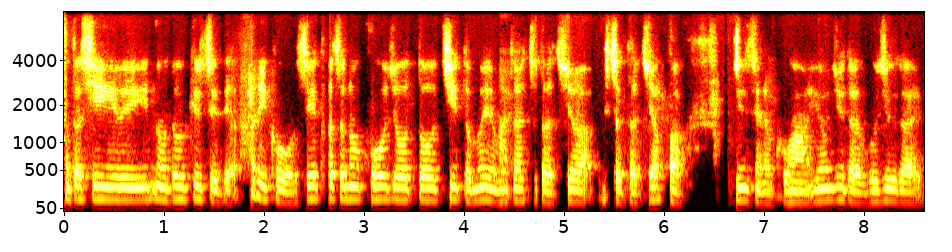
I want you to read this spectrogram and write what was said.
私の同級生でやっぱりこう生活の向上と地位と名誉を目指す人たちは、人たちやっぱ人生の後半40代50代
